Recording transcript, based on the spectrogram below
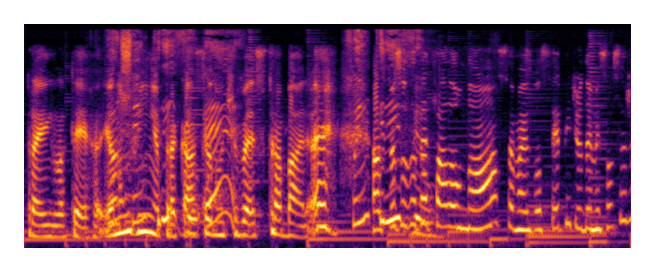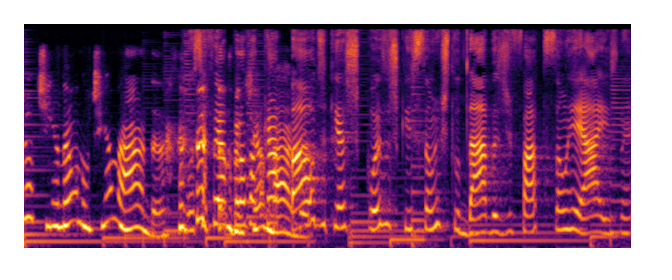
para Inglaterra. Eu, eu não vinha para cá se é. eu não é. tivesse trabalho. É. As pessoas até falam: "Nossa, mas você pediu demissão, você já tinha". Não, não tinha nada. Você foi a prova cabal nada. de que as coisas que são estudadas de fato são reais, né?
